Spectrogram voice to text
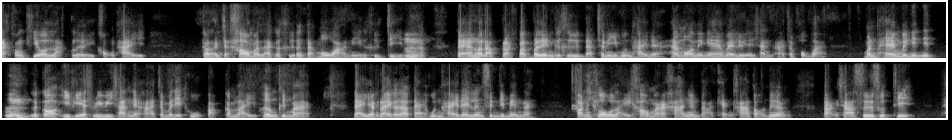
นักท่องเที่ยวหลักเลยของไทย กำลังจะเข้ามาแล้วก็คือตั้งแต่เมื่อวานนี้ก็คือจีนนะครับ แต่ระดับประเด็นก็คือดัชนีหุ้นไทยเนี่ยถ้ามองในแง่ valuation อาจจะพบว่ามันแพงไปนิดอืมๆแล้วก็ EPS revision เนี่ยอาจจะไม่ได้ถูกปรับกำไรเพิ่มขึ้นมาก แต่อย่างไรก็แล้วแต่หุ้นไทยได้เรื่อง sentiment นะฟันโฟลไหลเข้ามาค่าเงินบาทแข็งค่าต่อเนื่อง ต่างชาติซื้อสุทธิ แถ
